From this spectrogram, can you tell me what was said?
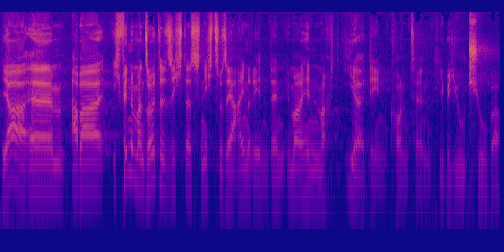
Ja, ähm, aber ich finde, man sollte sich das nicht zu sehr einreden, denn immerhin macht ihr den Content, liebe YouTuber.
